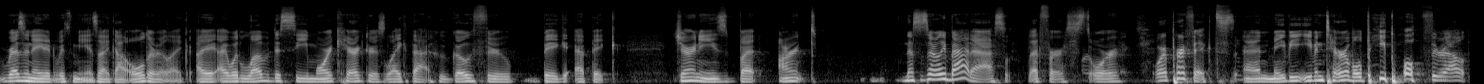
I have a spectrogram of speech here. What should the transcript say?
resonated with me as I got older. Like I, I, would love to see more characters like that who go through big epic journeys, but aren't necessarily badass at first or or perfect, and maybe even terrible people throughout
